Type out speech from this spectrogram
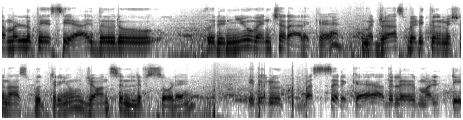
Tamil പേസിയ ഇതൊരു ഒരു ന്യൂ വെഞ്ചറാണ് ഇരിക്കെ മെഡ്രാസ് മെഡിക്കൽ മിഷൻ ആസ്പത്രിയും ജോൺസൺ ലിഫ്റ്റ്സോടെയും ഇതൊരു ബസ് ഇരിക്കെ അതിൽ മൾട്ടി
